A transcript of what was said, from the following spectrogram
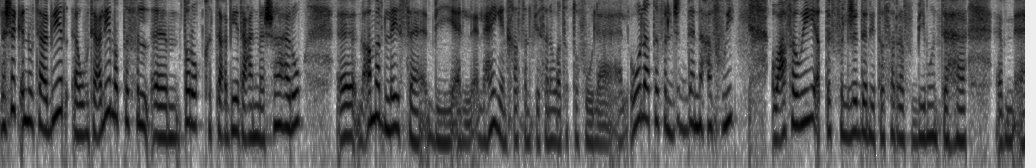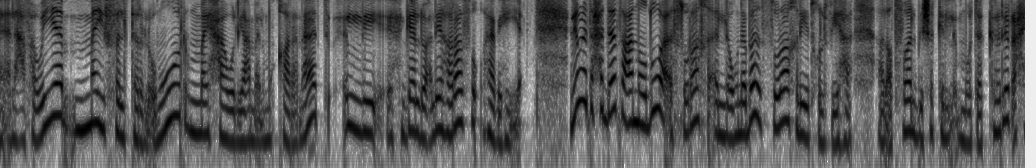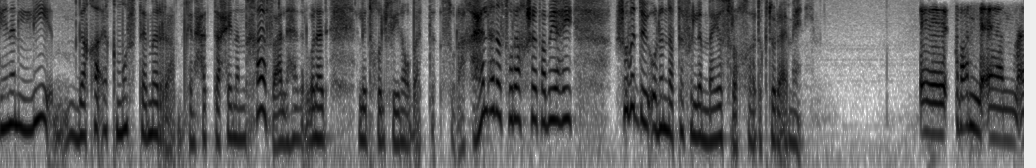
لا شك أنه تعبير أو تعليم الطفل طرق التعبير عن مشاعره الأمر ليس بالهين خاصه في سنوات الطفولة الأولى. طفل جدا عفوي. أو عفوي الطفل جدا يتصرف بمنتهى العفوية. ما يفلتر الأمور ما يحاول يعمل مقارنات. اللي قال له عليها راسه هذه هي. اليوم نتحدث عن موضوع الصراخ نبات الصراخ اللي يدخل فيها الأطفال بشكل متكرر أحيانا لدقائق مستمرة. ممكن حتى أحيانا نخاف على هذا الولد اللي يدخل في نوبة صراخ. هل هذا الصراخ شيء طبيعي؟ شو بده يقول لنا الطفل لما يصرخ دكتورة أماني؟ طبعا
